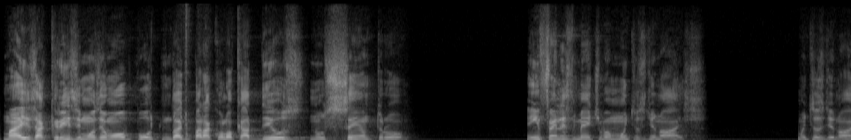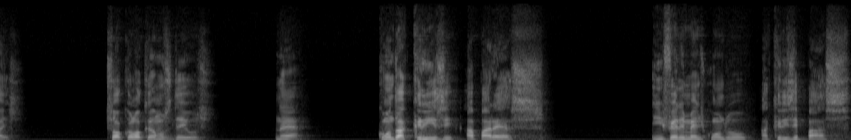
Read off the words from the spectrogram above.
Mas a crise, irmãos, é uma oportunidade para colocar Deus no centro. Infelizmente, irmão, muitos de nós, muitos de nós, só colocamos Deus, né? Quando a crise aparece. Infelizmente, quando a crise passa,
